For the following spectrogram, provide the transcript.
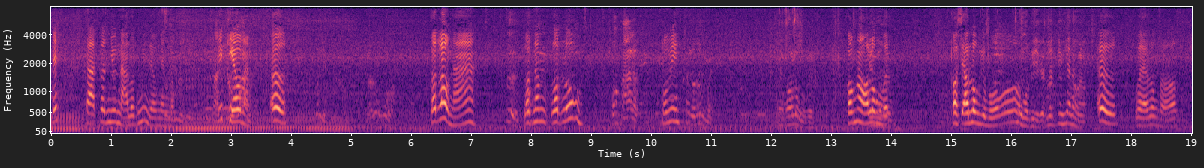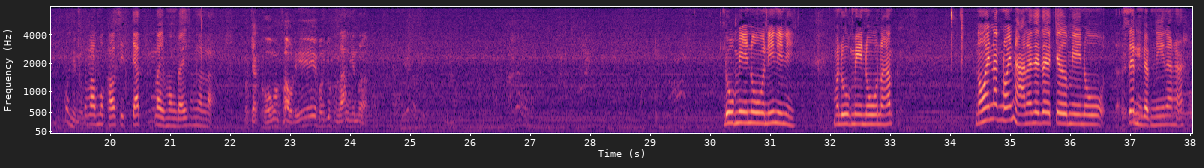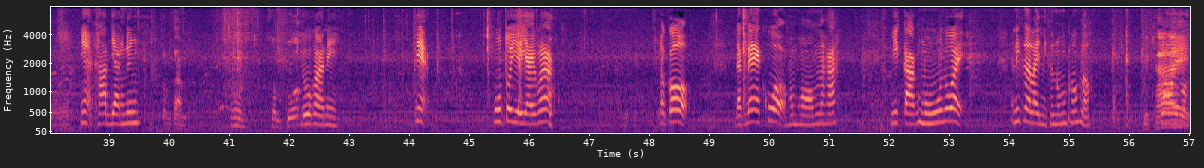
เอ๊ะสาดเพิ่นอยู่หนารถมีเดี๋ยวแม่นบ่สีเขียวน่ะ เออ รถเล่านะรถน้ำรถลุงฟ้องหาเหรอบ่มีข้างรถลุงไหมยังเขาลุงเลยของเฮาเอาลงเบิดขเขาสิเอาลงอยู่บ่โอ้โหพี่กับรถยุ่งเหี้ยเราเนาะเออว่าแล้วลงหรอกก็เห็นแต่ว่าหมุกเขาสิจัดไว้หมองใดสำนั้นล่ะเราจัดของวันเสาร์นี้บางยุคข้างล่างเห็นบ่ล่ะดูเมนูวันนี้นี่นี่มาดูเมนูนะครับ น้อยนักน้อยหนานะจะเจอเมนูเส้นแบบนี้นะคะ เนี่ยขาดอย่างหนึ่งส้มตนี่ำส้มตัวดูค่ะนี่ เนี่ย ปูตัวใหญ่ๆมาก แล้วก็ดักแด้คั่วหอมๆนะคะ มีกากหมูด้วย อันนี้คืออะไรนี่ขนมเขาเหรอไม่โรใช่ยบ่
